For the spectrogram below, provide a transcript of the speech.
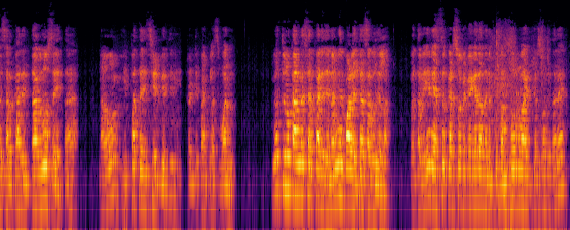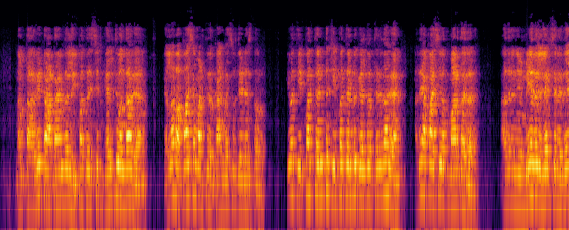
ನ ಸರ್ಕಾರ ಇದ್ದಾಗಲೂ ಸಹಿತ ನಾವು ಇಪ್ಪತ್ತೈದು ಸೀಟ್ ಗೆದ್ದೀವಿ, ಟ್ವೆಂಟಿ ಫೈವ್ ಪ್ಲಸ್ ಒನ್. ಇವತ್ತು ಕಾಂಗ್ರೆಸ್ ಸರ್ಕಾರ ಇದೆ. ನಮ್ಗೇನು ಬಹಳ ವ್ಯತ್ಯಾಸ ಆಗುದಿಲ್ಲ. ಇವತ್ತು ಏನ್ ಹೆಸರು ಕೆಡಿಸ್ಕೋಬೇಕಾಗಿದೆ ಅದನ್ನ ಸಂಪೂರ್ಣವಾಗಿ ಕೆಡಿಸ್ಕೊಂಡಿದ್ದಾರೆ. ನಮ್ ಟಾರ್ಗೆಟ್ ಆ ಟೈಮ್ದಲ್ಲಿ ಇಪ್ಪತ್ತೈದು ಸೀಟ್ ಗೆಲ್ತಿ ಅಂದಾಗ ಎಲ್ಲರೂ ಅಪಾಸೆ ಮಾಡ್ತಿದ್ರು ಕಾಂಗ್ರೆಸ್ ಜೆಡಿಎಸ್ ನವರು. ಇವತ್ತು ಇಪ್ಪತ್ತೆಂಟಕ್ಕೆ ಇಪ್ಪತ್ತೆಂಟು ಗೆಲ್ತ ತಿಳಿದಾಗ ಅದೇ ಅಪಾಸೆ ಇವತ್ತು ಮಾಡ್ತಾ ಇದ್ದಾರೆ. ಆದ್ರೆ ನೀವು ಮೇದಲ್ಲಿ ಎಲೆಕ್ಷನ್ ಇದೆ.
